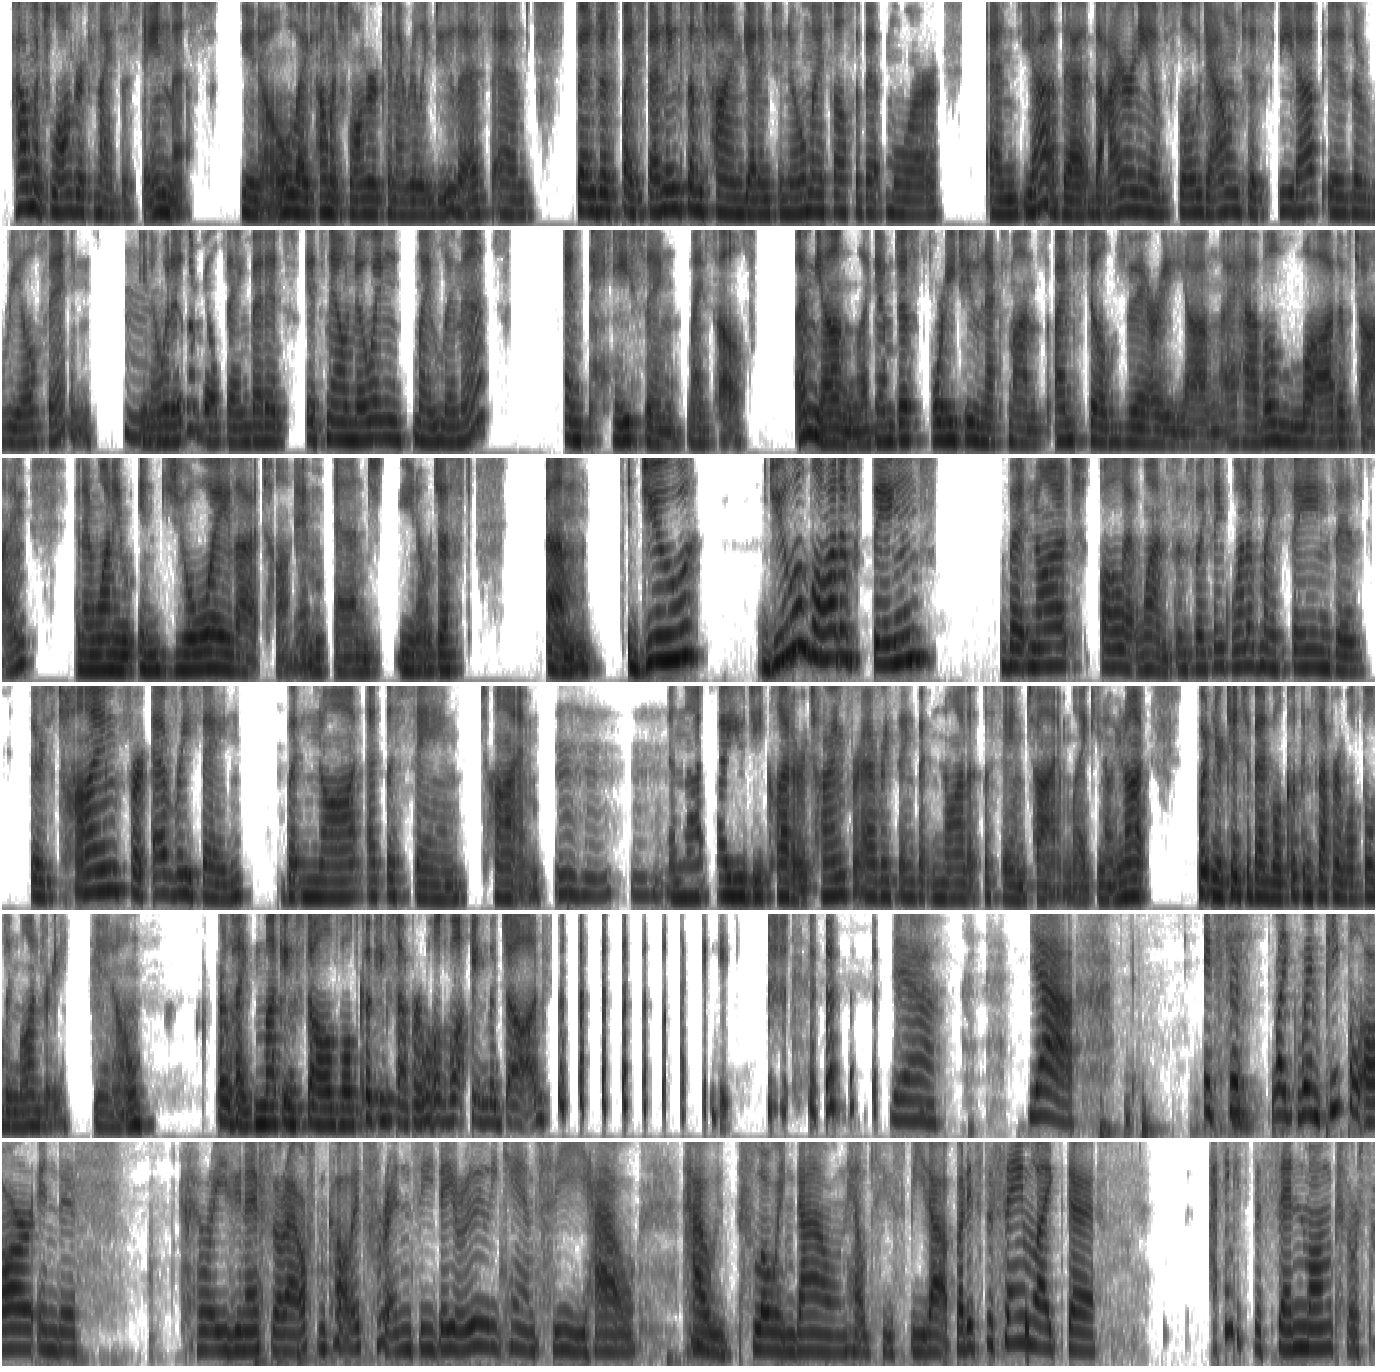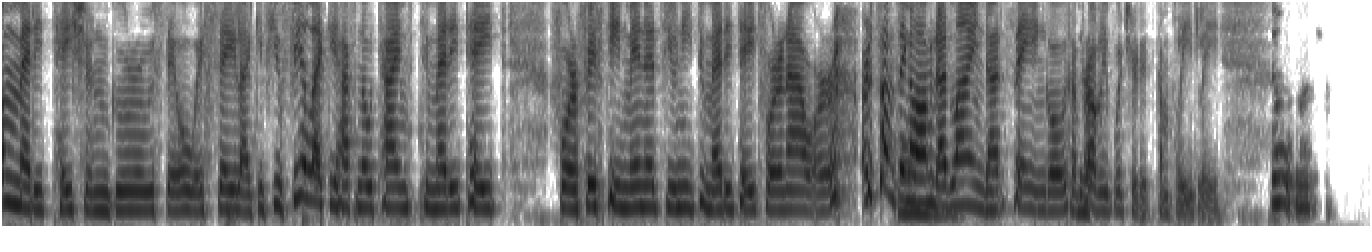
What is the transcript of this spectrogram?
how much longer can i sustain this you know like how much longer can i really do this and then just by spending some time getting to know myself a bit more and yeah the the irony of slow down to speed up is a real thing mm. you know hmm. it is a real thing but it's it's now knowing my limits and pacing myself i'm young like i'm just 42 next month i'm still very young i have a lot of time and i want to enjoy that time and you know just um do do a lot of things, but not all at once. And so I think one of my sayings is there's time for everything, but not at the same time. Mm-hmm, mm-hmm. And that's how you declutter time for everything, but not at the same time. Like, you know, you're not putting your kid to bed while cooking supper while folding laundry, you know, or like mucking stalls while cooking supper while walking the jog. yeah. Yeah. It's just like when people are in this craziness, or I often call it frenzy, they really can't see how how mm. slowing down helps you speed up. But it's the same like the I think it's the Zen monks or some meditation gurus. They always say, like, if you feel like you have no time to meditate for 15 minutes, you need to meditate for an hour or something along that line. That saying goes. I probably butchered it completely. No,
